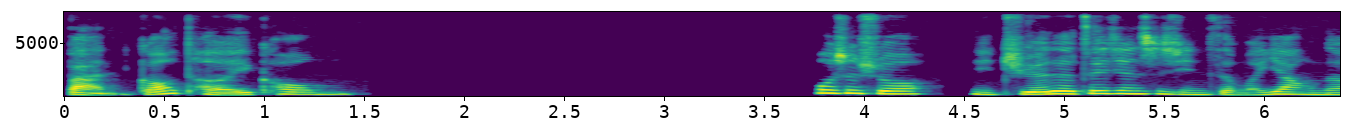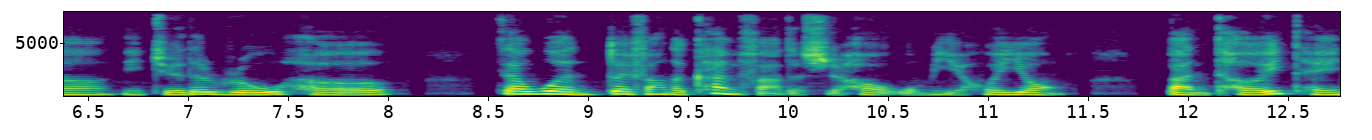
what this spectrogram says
？bạn có thấy không？或是说，你觉得这件事情怎么样呢？你觉得如何？在问对方的看法的时候，我们也会用 bạn thấy thế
